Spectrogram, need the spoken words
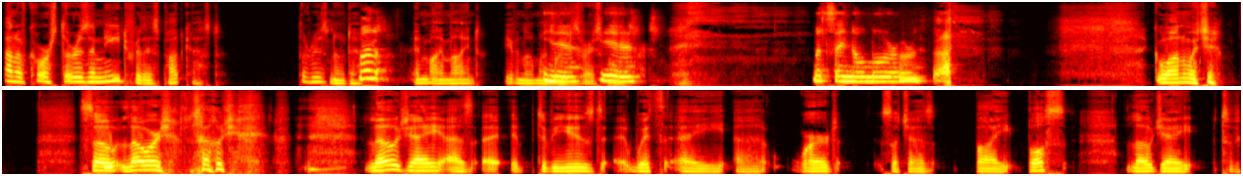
And of course, there is a need for this podcast. There is no doubt Well, in my mind, even though my mind is very small. yeah. Let's say no more, Oren. Go on with you. So lower, low, low J as uh, to be used with a uh, word such as by bus. Low J to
